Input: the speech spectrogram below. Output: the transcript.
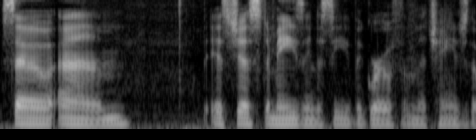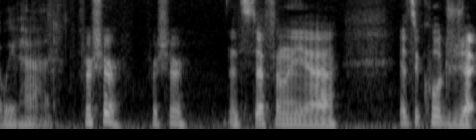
So um, it's just amazing to see the growth and the change that we've had. For sure, for sure. It's definitely uh, it's a cool traje-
